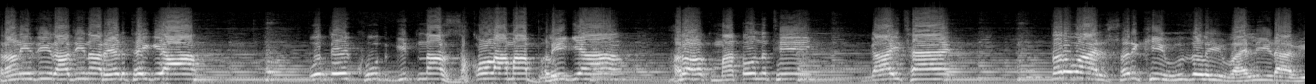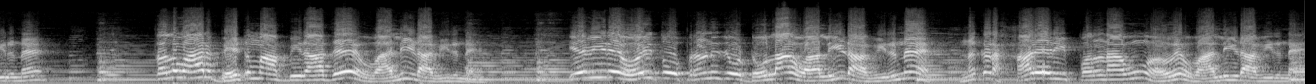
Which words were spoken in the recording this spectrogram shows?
રાણીજી રાજીના રેડ થઈ ગયા. પોતે ખુદ ગીતના ઝકોળામાં ભળી ગયા. હરખ માતો નથી, ગાય છે. તરવાર સરખી ઉજળી વાલીડા વીરને. તલવાર ભેટમાં બિરાજે વાલીડા વીરને. એવી રે હોય તો પ્રણજો ઢોલા વાલીડા વીરને. નકર હારેરી પરણાવું હવે વાલીડા વીરને.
